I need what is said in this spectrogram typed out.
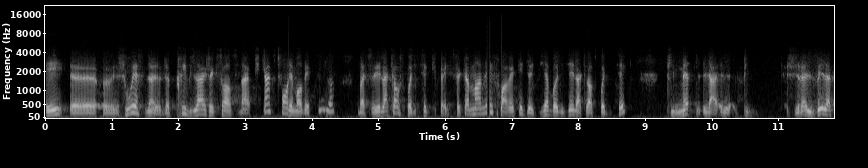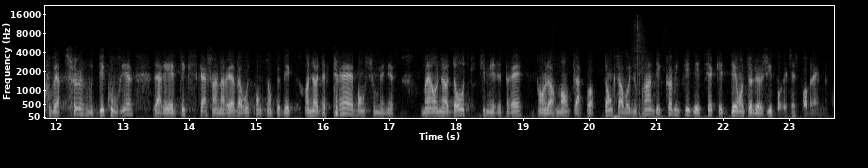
et euh, euh, jouissent de, privilèges extraordinaires. Puis quand ils font des mauvais coups, là, ben, c'est la classe politique qui paye. Fait qu'à un moment donné, il faut arrêter de diaboliser la classe politique, puis mettre la, puis je dirais lever la couverture ou découvrir la réalité qui se cache en arrière de votre fonction publique. On a de très bons sous-ministres, mais on a d'autres qui mériteraient qu'on leur montre la porte. Donc, ça va nous prendre des comités d'éthique et de déontologie pour régler ce problème-là.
